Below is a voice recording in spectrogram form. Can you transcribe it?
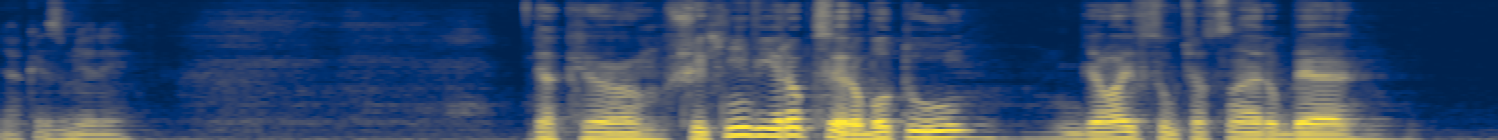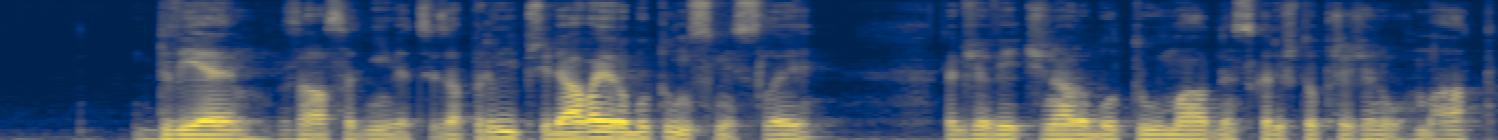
Nějaké změny? Tak eh, všichni výrobci robotů dělají v současné době dvě zásadní věci. Za prvý přidávají robotům smysly, takže většina robotů má dneska, když to přeženu hmat,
